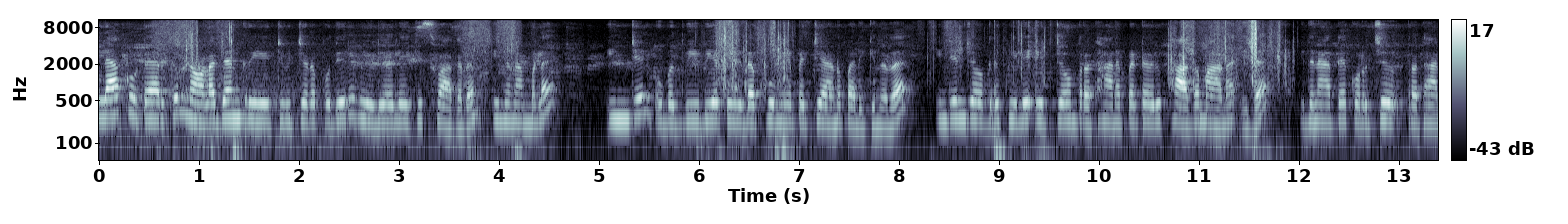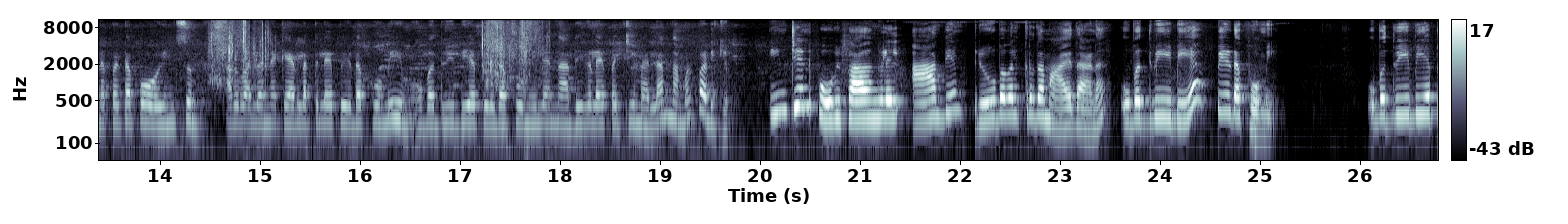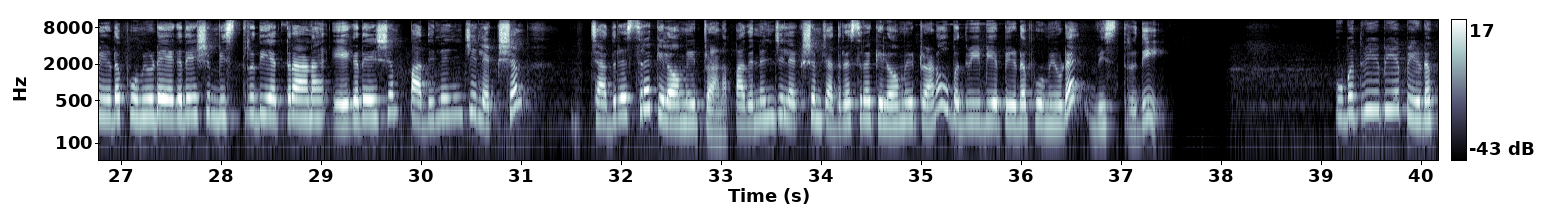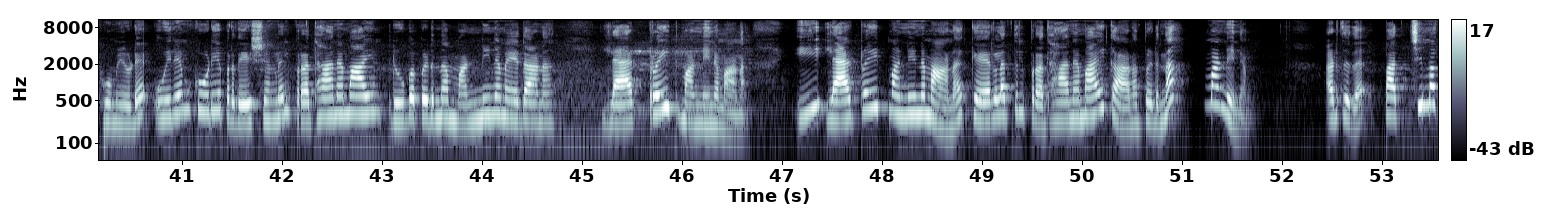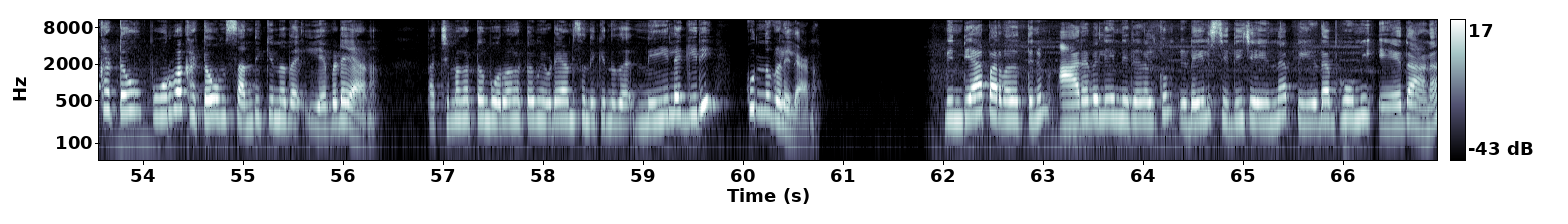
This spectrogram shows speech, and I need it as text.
എല്ലാ കൂട്ടുകാർക്കും knowledge and ക്രിയേറ്റിവിറ്റിയുടെ പുതിയൊരു വീഡിയോയിലേക്ക് സ്വാഗതം. ഇന്ന് നമ്മൾ ഇന്ത്യൻ ഉപദ്വീപീയ പീഠഭൂമിയെ പറ്റിയാണ് പഠിക്കുന്നത്. ഇന്ത്യൻ ജോഗ്രഫിയിലെ ഏറ്റവും പ്രധാനപ്പെട്ട ഒരു ഭാഗമാണ് ഇത്. ഇതിനകത്തെ കുറച്ച് പ്രധാനപ്പെട്ട പോയിൻസും അതുപോലെ തന്നെ കേരളത്തിലെ പീഠഭൂമിയും ഉപദ്വീപീയ പീഠഭൂമിയിലെ നദികളെ പറ്റിയുമെല്ലാം നമ്മൾ പഠിക്കും. ഇന്ത്യൻ ഭൂവിഭാഗങ്ങളിൽ ആദ്യം രൂപവൽകൃതമായതാണ് ഉപദ്വീപീയ പീഠഭൂമി. ഉപദ്വീപീയ പീഠഭൂമിയുടെ ഏകദേശം വിസ്തൃതി എത്രയാണ്? ഏകദേശം പതിനഞ്ച് ലക്ഷം ചതുരശ്ര കിലോമീറ്ററാണ്. പതിനഞ്ച് ലക്ഷം ചതുരശ്ര കിലോമീറ്ററാണ് ഉപദ്വീപീയ പീഠഭൂമിയുടെ വിസ്തൃതി. ഉപദ്വീപീയ പീഠഭൂമിയുടെ ഉയരം കൂടിയ പ്രദേശങ്ങളിൽ പ്രധാനമായും രൂപപ്പെടുന്ന മണ്ണിനം ഏതാണ്? ലാട്രൈറ്റ് മണ്ണിനമാണ്. ഈ ലാട്രൈറ്റ് മണ്ണിനമാണ് കേരളത്തിൽ പ്രധാനമായി കാണപ്പെടുന്ന മണ്ണിനം. അടുത്തത് പശ്ചിമഘട്ടവും പൂർവഘട്ടവും സന്ധിക്കുന്നത് എവിടെയാണ്? പശ്ചിമഘട്ടവും പൂർവഘട്ടവും എവിടെയാണ് സന്ധിക്കുന്നത്? നീലഗിരി കുന്നുകളിലാണ്. വിന്ധ്യാപർവതത്തിനും ആരവലി നിരകൾക്കും ഇടയിൽ സ്ഥിതി ചെയ്യുന്ന പീഠഭൂമി ഏതാണ്?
